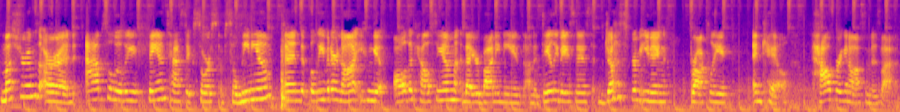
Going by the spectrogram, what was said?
Mushrooms are an absolutely fantastic source of selenium, and believe it or not, you can get all the calcium that your body needs on a daily basis just from eating broccoli and kale. How friggin' awesome is that?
